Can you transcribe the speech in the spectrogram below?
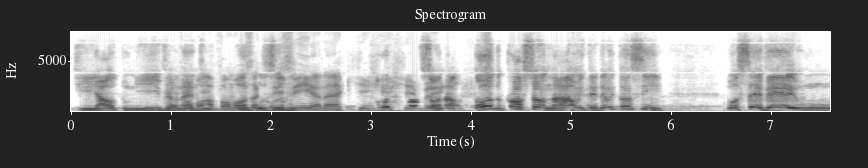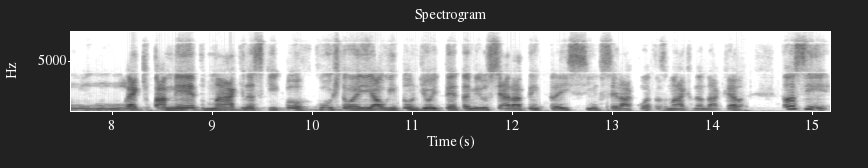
de alto nível, a né? De, a famosa cozinha, né? Que, todo, profissional, todo profissional, entendeu? Então, assim, você vê o, o equipamento, máquinas que pô, custam aí algo em torno de 80 mil, o Ceará tem 3, 5, sei lá quantas máquinas daquela. Então, assim,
